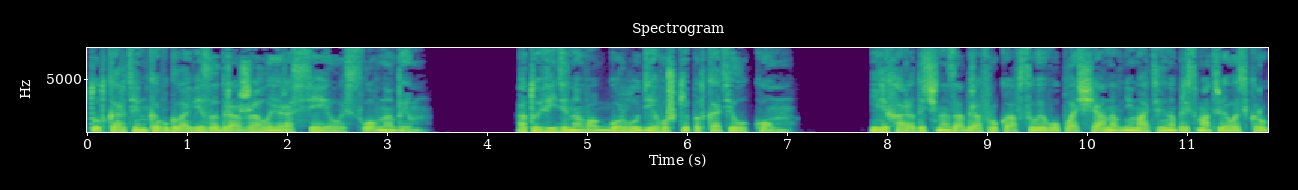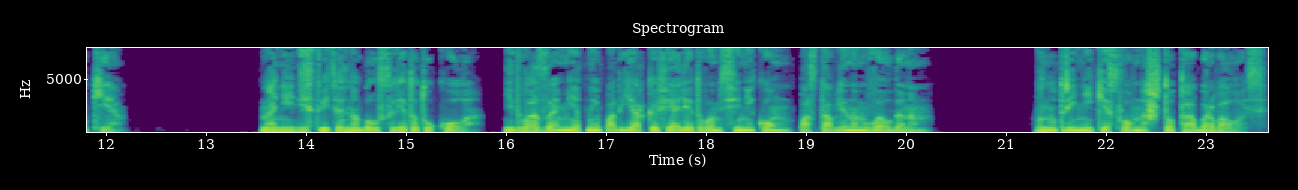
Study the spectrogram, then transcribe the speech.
Тут картинка в голове задрожала и рассеялась, словно дым. От увиденного к горлу девушки подкатил ком. И лихорадочно задрав рукав своего плаща, она внимательно присмотрелась к руке. На ней действительно был след от укола, едва заметный под ярко-фиолетовым синяком, поставленным Велденом. Внутри Ники словно что-то оборвалось.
